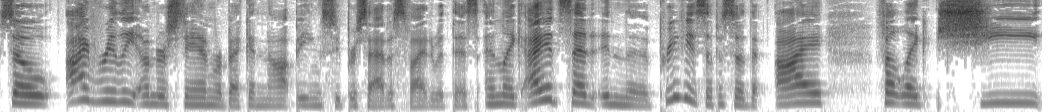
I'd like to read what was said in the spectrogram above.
So I really understand Rebecca not being super satisfied with this. And like I had said in the previous episode that I felt like she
